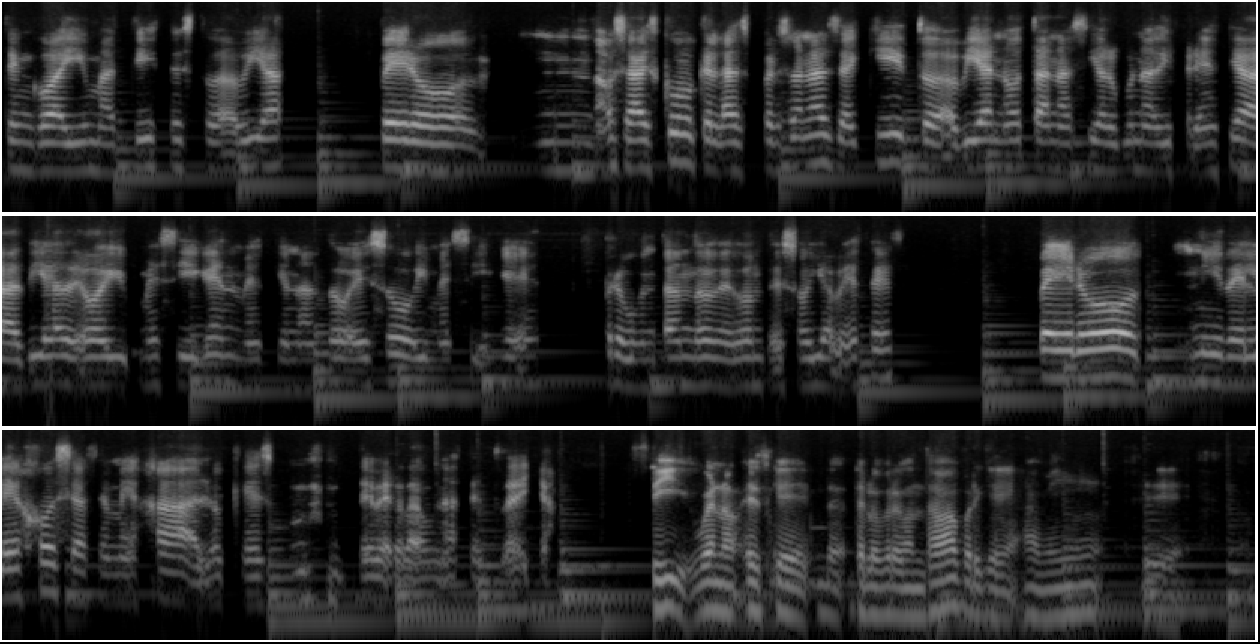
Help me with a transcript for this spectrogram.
tengo ahí matices todavía, pero Mm, o sea, es como que las personas de aquí todavía notan así alguna diferencia. A día de hoy me siguen mencionando eso y me siguen preguntando de dónde soy a veces, pero ni de lejos se asemeja a lo que es de verdad un acento de ella. Sí, bueno, es que te lo preguntaba porque a mí, eh,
